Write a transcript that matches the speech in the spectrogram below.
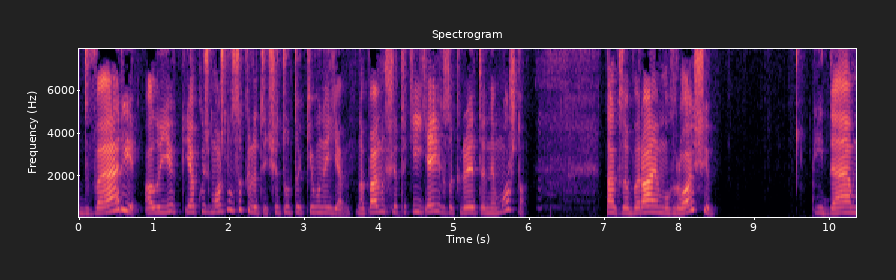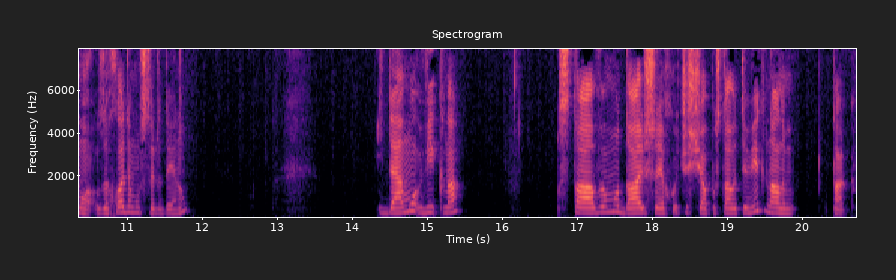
двері, але їх якось можна закрити, чи тут такі вони є. Напевно, що такі є, їх закрити не можна. Так, забираємо гроші. Йдемо, заходимо всередину. Йдемо вікна. Ставимо далі. Я хочу ще поставити вікна, але так.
